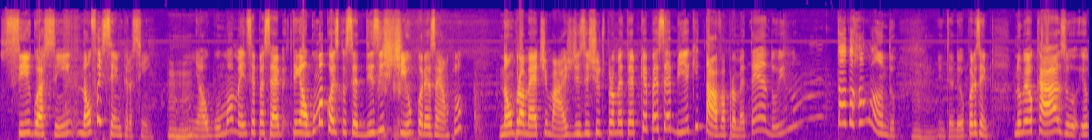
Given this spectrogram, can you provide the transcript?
sigo assim, não foi sempre assim. Uhum. Em algum momento você percebe. Tem alguma coisa que você desistiu, por exemplo, não promete mais, desistiu de prometer porque percebia que tava prometendo e não tava rolando. Uhum. Entendeu? Por exemplo, no meu caso, eu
